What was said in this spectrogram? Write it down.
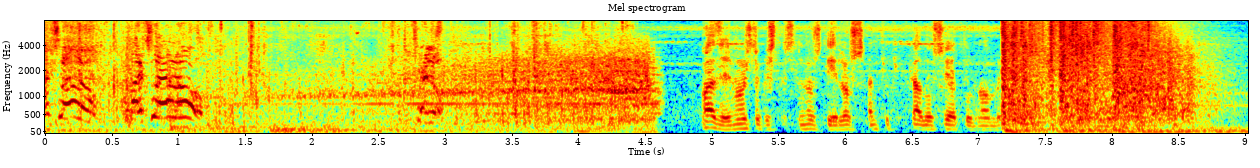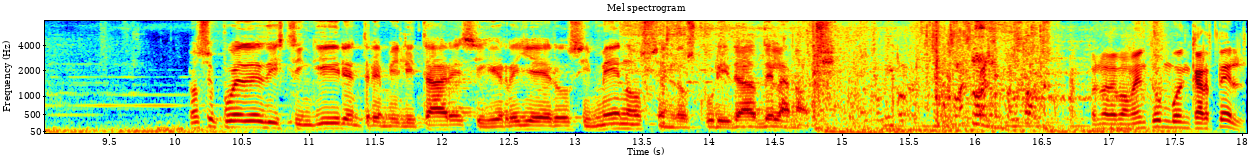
¡Al suelo! ¡Al suelo! ¡Al suelo! Padre nuestro que estás en los cielos, santificado sea tu nombre. No se puede distinguir entre militares y guerrilleros y menos en la oscuridad de la noche. Bueno, de momento un buen cartel.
